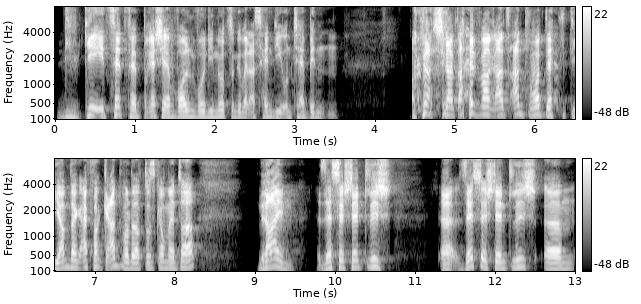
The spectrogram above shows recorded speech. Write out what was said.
Die GEZ-Verbrecher wollen wohl die Nutzung über das Handy unterbinden. Und dann schreibt einfach als Antwort, der, die haben dann einfach geantwortet auf das Kommentar. Nein, selbstverständlich, äh, selbstverständlich ähm,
